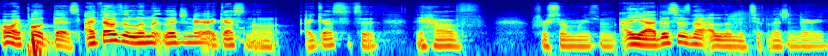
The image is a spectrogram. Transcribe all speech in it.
Oh, I pulled this. I thought it was a limit legendary. I guess not. I guess it's a they have for some reason. Uh, yeah, this is not a limited legendary.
